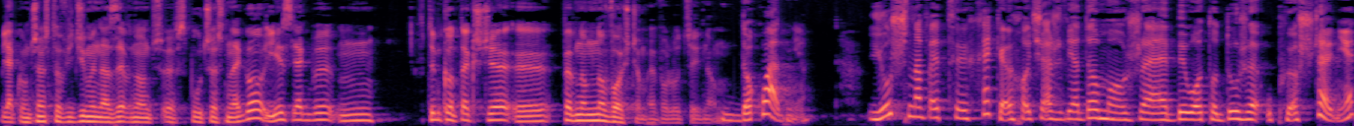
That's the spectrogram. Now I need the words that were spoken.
jaką często widzimy na zewnątrz e, współczesnego, jest jakby mm, w tym kontekście y, pewną nowością ewolucyjną. Dokładnie. Już nawet Hacker, chociaż wiadomo, że było to duże uproszczenie,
